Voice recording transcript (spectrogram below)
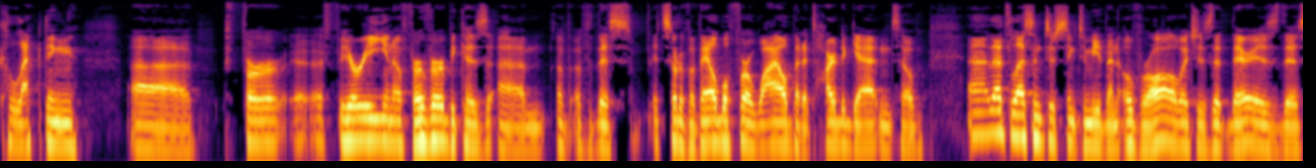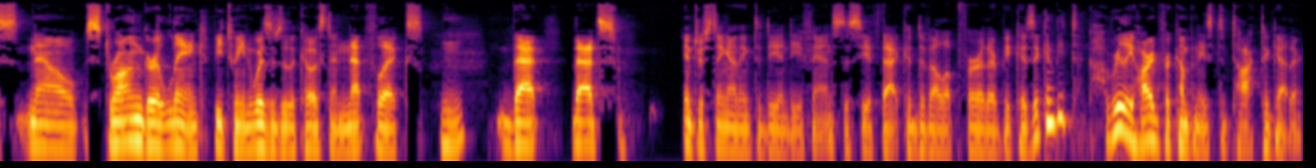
collecting uh, for uh, fury, you know, fervor because um, of, of this. It's sort of available for a while, but it's hard to get, and so uh, that's less interesting to me than overall, which is that there is this now stronger link between Wizards of the Coast and Netflix. Mm-hmm. That that's interesting, I think, to D and D fans to see if that could develop further because it can be t- really hard for companies to talk together.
